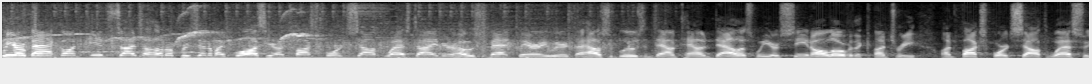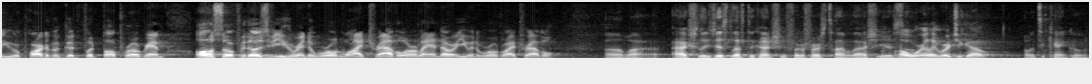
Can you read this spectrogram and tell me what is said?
We are back on Inside the Huddle, presented by Floss here on Fox Sports Southwest. I am your host, Matt Barry. We're at the House of Blues in downtown Dallas. We are seen all over the country on Fox Sports Southwest, so you are part of a good football program. Also, for those of you who are into worldwide travel, Orlando, are you into worldwide travel? Um, I actually just left the country for the first time last year. So. Oh, really? Where'd you go? I went to Cancun.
